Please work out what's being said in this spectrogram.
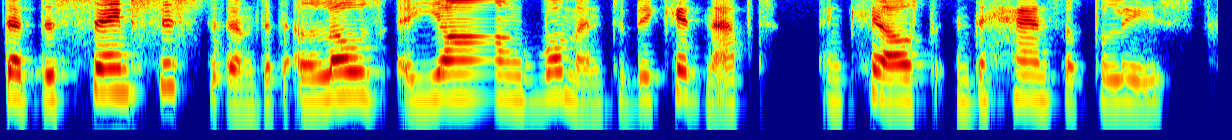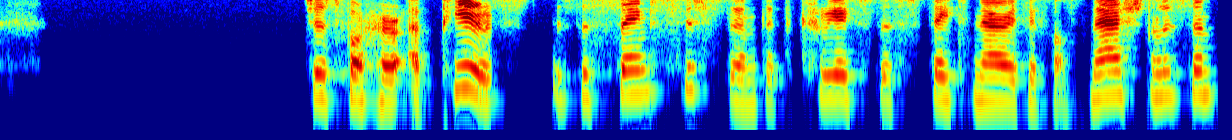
that the same system that allows a young woman to be kidnapped and killed in the hands of police just for her appearance is the same system that creates the state narrative of nationalism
